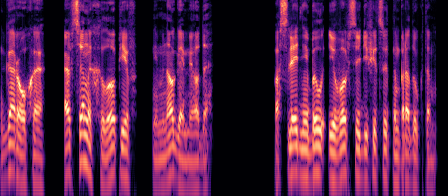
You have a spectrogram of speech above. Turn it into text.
гороха, овсяных хлопьев, немного меда. Последний был и вовсе дефицитным продуктом.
